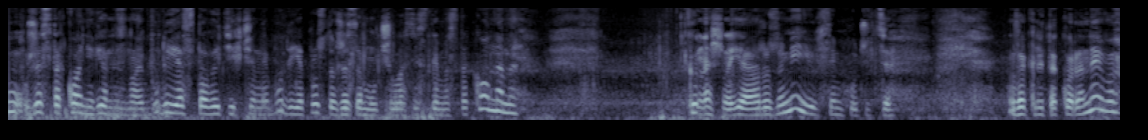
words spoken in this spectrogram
Ну, вже стаканів, я не знаю, буду я ставити їх чи не буду. Я просто вже замучилася з тими стаканами. Звісно, я розумію, всім хочеться закрита коренева.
